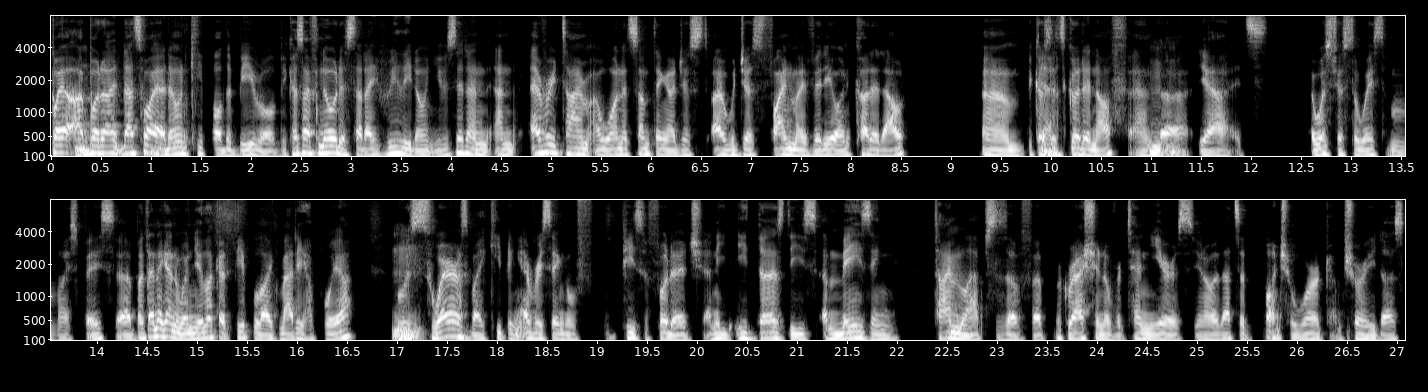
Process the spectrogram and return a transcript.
But uh, Hmm. but I, that's why I don't keep all the B roll because I've noticed that I really don't use it, and and every time I wanted something, I just I would just find my video and cut it out um, because Yeah. it's good enough, and Mhm. uh, yeah, it's it was just a waste of my space. Uh, but then again, when you look at people like Matti Haapoja, who Mm. swears by keeping every single f- piece of footage, and he he does these amazing time lapses of uh, progression over 10 years you know that's a bunch of work i'm sure he does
